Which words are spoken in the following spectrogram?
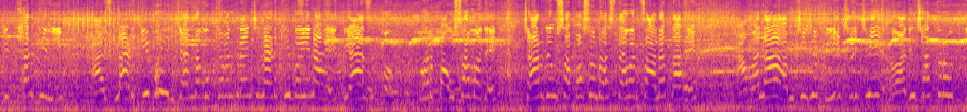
विद्यार्थिनी आज लाडकी बहीण ज्यांना मुख्यमंत्र्यांची लाडकी बहीण आहे ती आज प- भर पावसामध्ये चार दिवसापासून रस्त्यावर चालत आहे आम्हाला आमची जी पी एच डीची अधिछात्रवृत्ती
